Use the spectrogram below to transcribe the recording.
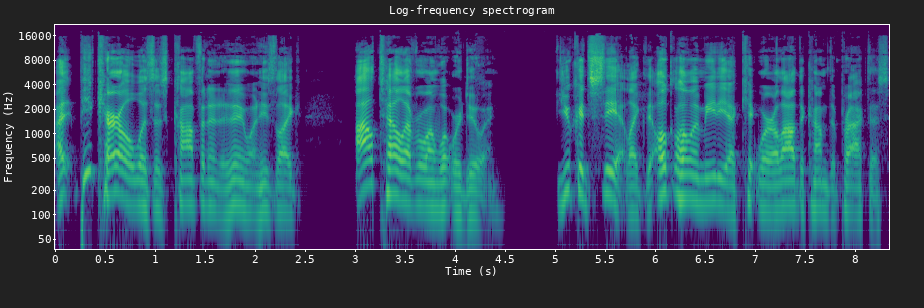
I, Pete Carroll was as confident as anyone. He's like, I'll tell everyone what we're doing. You could see it. Like the Oklahoma media were allowed to come to practice.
